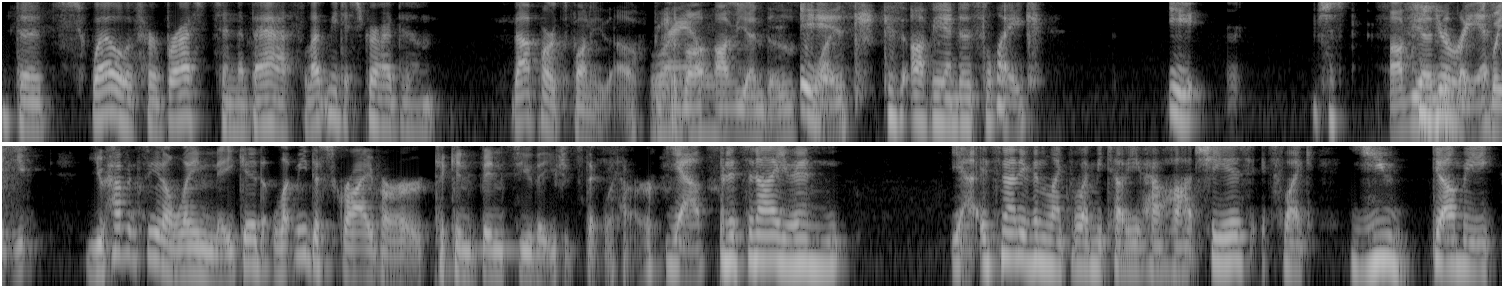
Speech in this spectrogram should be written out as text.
the swell of her breasts in the bath. Let me describe them. That part's funny though, because Round. Aviendha's It like is because Aviendha's like, it, just Aviendha's furious. like, wait, you, you haven't seen Elayne naked? Let me describe her to convince you that you should stick with her. Yeah, but it's not even. Yeah, it's not even like let me tell you how hot she is. It's like you dummy.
